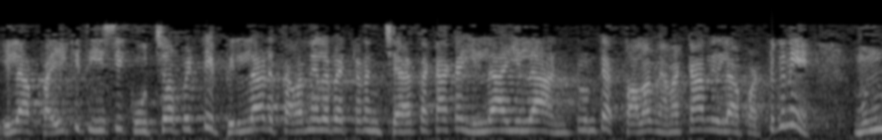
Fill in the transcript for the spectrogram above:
ఇలా పైకి తీసి కూర్చోపెట్టి పిల్లాడి తల నిలబెట్టడం చేతకాక ఇలా ఇలా అంటుంటే తల వెనకాల ఇలా పట్టుకుని ముందు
